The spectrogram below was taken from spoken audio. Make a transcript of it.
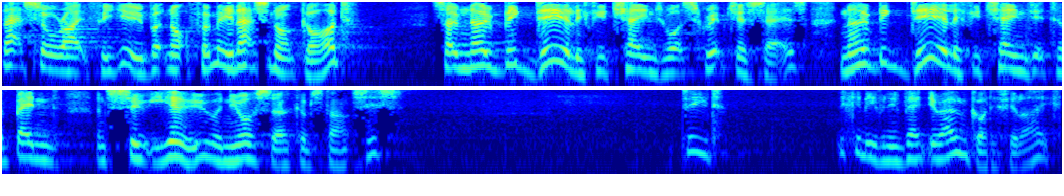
that's all right for you, but not for me. That's not God. So, no big deal if you change what Scripture says. No big deal if you change it to bend and suit you and your circumstances. Indeed, you can even invent your own God if you like.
